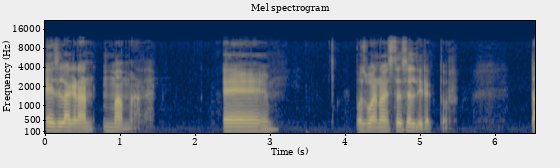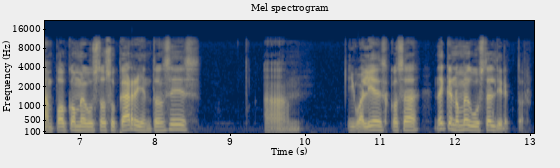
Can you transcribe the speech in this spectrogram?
es la gran mamada. Em, pues bueno, este es el director. Tampoco me gustó su carry, entonces... igual y es cosa de que no me gusta el director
